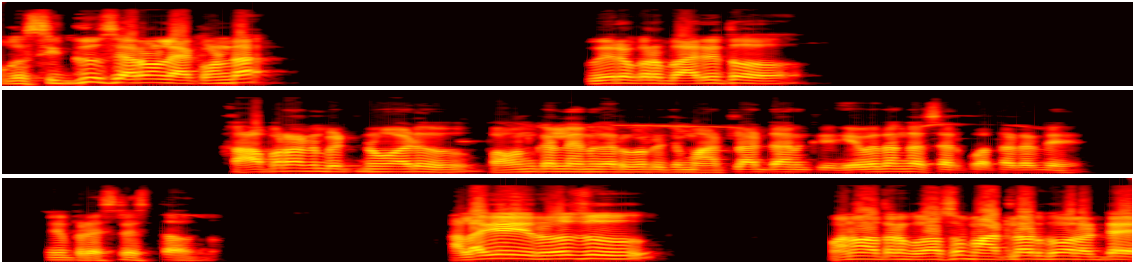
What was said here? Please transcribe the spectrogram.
ఒక సిగ్గు శరం లేకుండా వేరొకరి భార్యతో కాపరాన్ని పెట్టినవాడు పవన్ కళ్యాణ్ గారి గురించి మాట్లాడడానికి ఏ విధంగా సరిపోతాడని మేము ప్రశ్నిస్తా ఉన్నాం. అలాగే ఈరోజు మనం అతని కోసం మాట్లాడుకోవాలంటే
